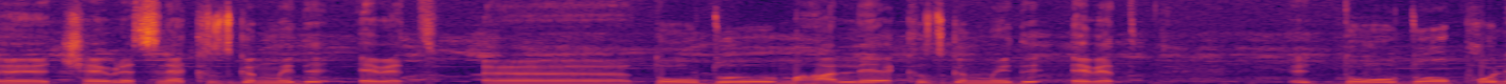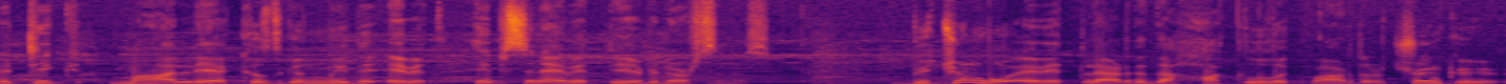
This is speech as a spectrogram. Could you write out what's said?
E, çevresine kızgın mıydı? Evet. E, doğduğu mahalleye kızgın mıydı? Evet. E, doğduğu politik mahalleye kızgın mıydı? Evet. Hepsine evet diyebilirsiniz. Bütün bu evetlerde de haklılık vardır. Çünkü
